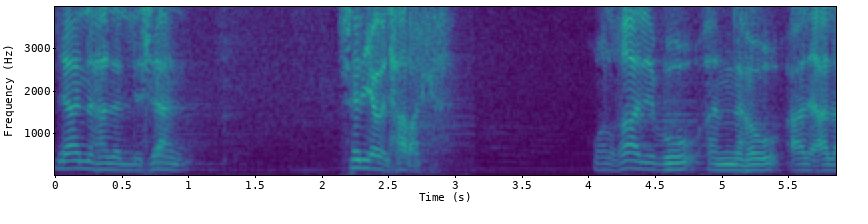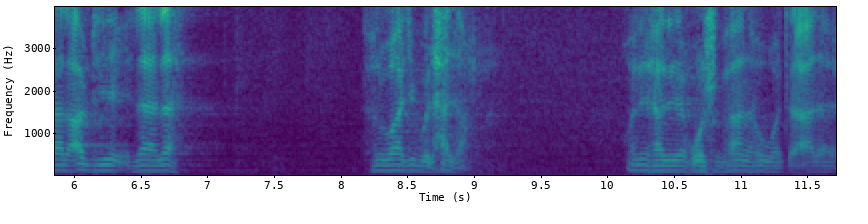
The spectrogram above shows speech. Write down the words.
لأن هذا اللسان سريع الحركة والغالب أنه على العبد لا له فالواجب الحذر. ولهذا يقول سبحانه وتعالى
